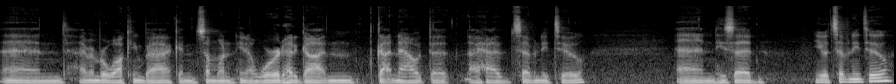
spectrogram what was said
and I remember walking back, and someone, you know, word had gotten gotten out that I had seventy two, and he said, "You had seventy 72?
